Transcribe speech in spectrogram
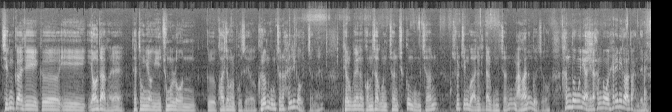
지금까지 그 이 여당을 대통령이 주물러 온그 과정을 보세요. 그런 공천을 할 리가 없잖아요. 결국에는 검사 공천, 측근 공천, 술진과 아들 딸 공천 망하는 거죠. 한동훈이 아니라 한동훈 해레비가 와도 안 됩니다.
